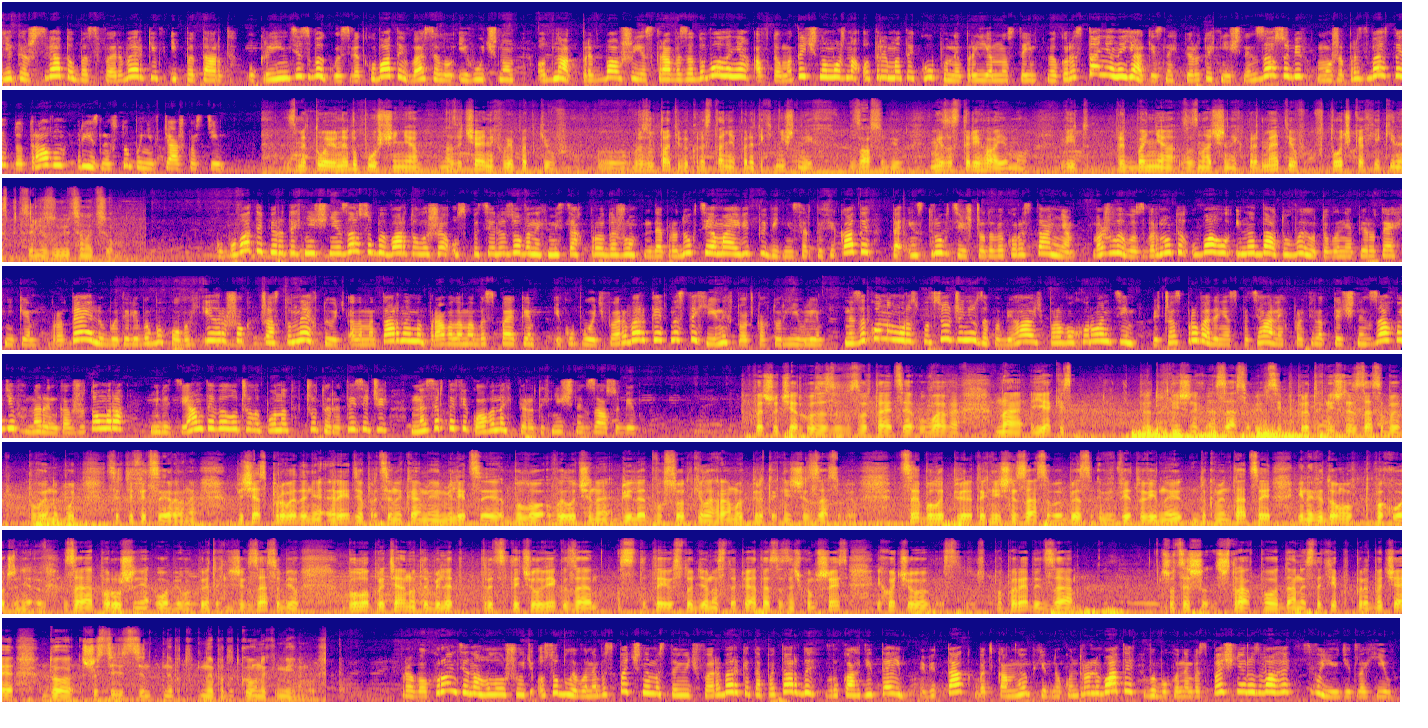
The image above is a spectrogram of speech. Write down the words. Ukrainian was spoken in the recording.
Яке ж свято без фейерверків і петард? Українці звикли святкувати весело і гучно. Однак, придбавши яскраве задоволення, автоматично можна отримати купу неприємностей. Використання неякісних піротехнічних засобів може призвести до травм різних ступенів тяжкості. з метою недопущення надзвичайних випадків е, в результаті використання піротехнічних засобів ми застерігаємо від придбання зазначених предметів в точках, які не спеціалізуються на цьому. Купувати піротехнічні засоби варто лише у спеціалізованих місцях продажу, де продукція має відповідні сертифікати та інструкції щодо використання. Важливо звернути увагу і на дату виготовлення піротехніки. Проте любителі вибухових іграшок часто нехтують елементарними правилами безпеки і купують фейерверки на стихійних точках торгівлі. Незаконному розповсюдженню запобігають правоохоронці. Під час проведення спеціальних профілактичних заходів на ринках Житомира міліціянти вилучили понад 4 тисячі несертифікованих піротехнічних засобів. В першу чергу звертається увага на якість піротехнічних засобів. Всі піротехнічні засоби повинні бути сертифіціровані. Під час проведення рейдів працівниками міліції було вилучено біля 200 кг піротехнічних засобів. Це були піротехнічні засоби без відповідної документації і невідомого походження. За порушення обігу піротехнічних засобів було притягнуто біля 30 чоловік за статтею 195 зі значком 6. І хочу попередити за що це штраф по даній статті передбачає до 60 непод- неподаткованих мінімумів. Правоохоронці наголошують, особливо небезпечними стають фейерверки та петарди в руках дітей. Відтак батькам необхідно контролювати вибухонебезпечні розваги своїх дітлахів.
